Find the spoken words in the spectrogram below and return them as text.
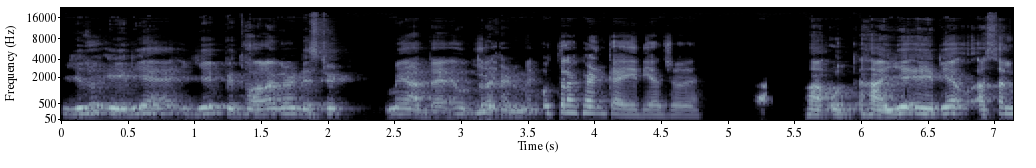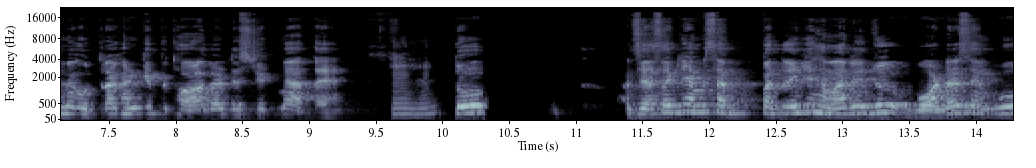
ये जो एरिया है ये पिथौरागढ़ डिस्ट्रिक्ट में आता है उत्तराखंड में। उत्तराखंड का एरिया जो है। हाँ उत, हाँ ये एरिया असल में उत्तराखंड के पिथौरागढ़ डिस्ट्रिक्ट में आता है। तो जैसा कि हमें सब पता है कि हमारे जो बॉर्डर्स हैं वो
